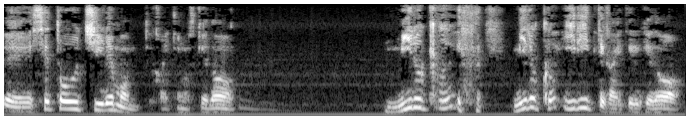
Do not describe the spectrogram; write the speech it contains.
うん。えー瀬戸内レモンって書いてますけどう、ん。ミルク、ミルク入りって書いてるけど、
